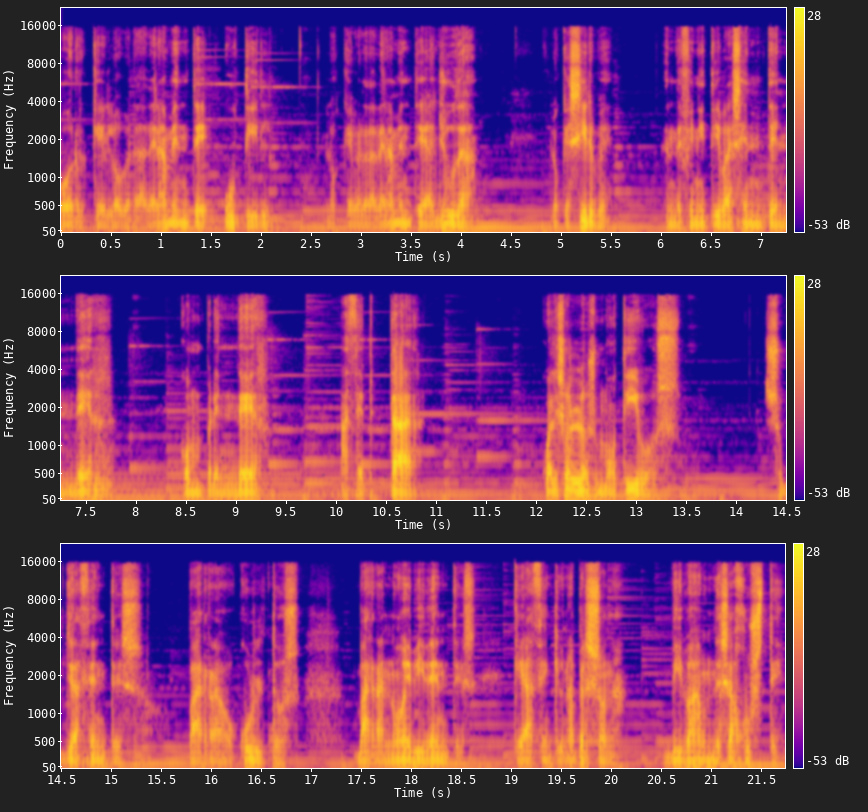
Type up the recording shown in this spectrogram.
Porque lo verdaderamente útil, lo que verdaderamente ayuda, lo que sirve, en definitiva, es entender, comprender, aceptar cuáles son los motivos subyacentes, barra ocultos, barra no evidentes, que hacen que una persona viva un desajuste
